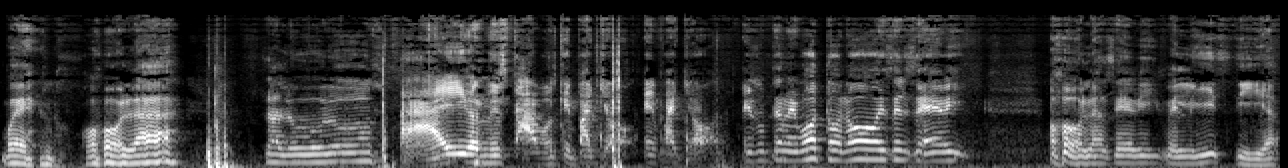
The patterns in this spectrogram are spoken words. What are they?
Bueno, hola. Saludos. Ay, ¿dónde estamos? ¿Qué pacho? ¿Qué pacho? Es un terremoto, no, es el Sebi. Hola, Sebi, feliz día.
